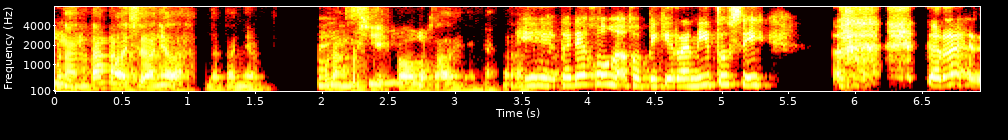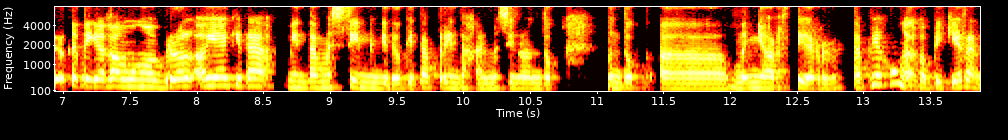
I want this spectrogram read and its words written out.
menantang lah istilahnya lah datanya. Kurang bersih kalau masalahnya. Iya, tadi aku nggak kepikiran itu sih. karena ketika kamu ngobrol oh ya kita minta mesin gitu. Kita perintahkan mesin untuk untuk uh, menyortir. Tapi aku nggak kepikiran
